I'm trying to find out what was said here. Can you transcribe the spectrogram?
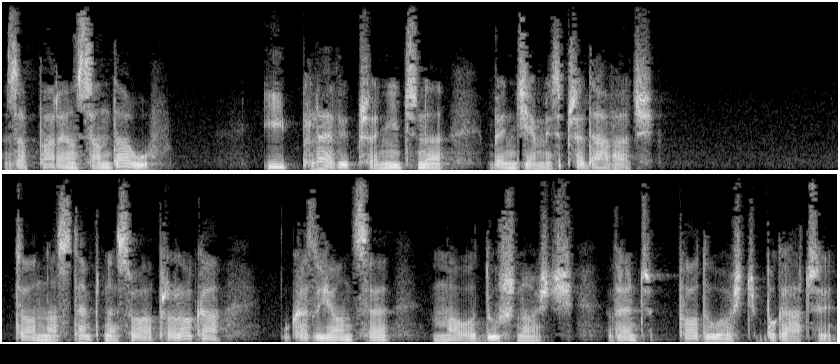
za parę sandałów i plewy pszeniczne będziemy sprzedawać. To następne słowa proroka ukazujące małoduszność, wręcz podłość bogaczy.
